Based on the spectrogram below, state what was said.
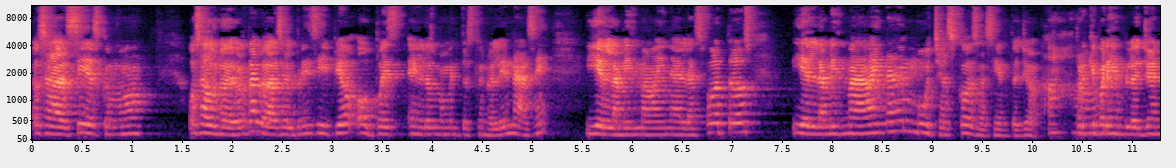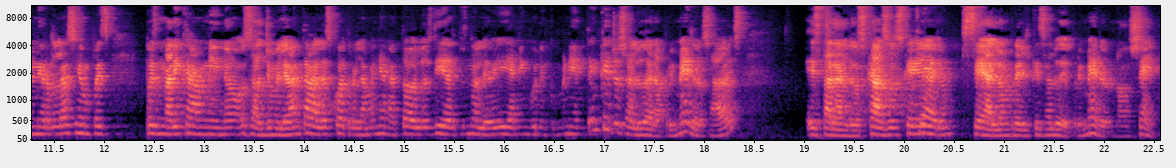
O sea, sí, es como, o sea, uno de verdad lo hace al principio o pues en los momentos que uno le nace y es la misma vaina de las fotos y es la misma vaina de muchas cosas, siento yo. Ajá. Porque, por ejemplo, yo en mi relación, pues, pues, marica, a mí no, o sea, yo me levantaba a las 4 de la mañana todos los días, pues no le veía ningún inconveniente en que yo saludara primero, ¿sabes? Estarán los casos que Claro. sea el hombre el que salude primero, no sé.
